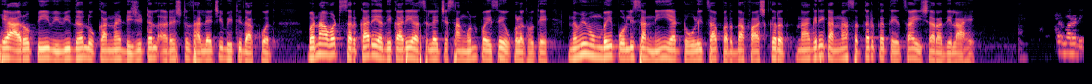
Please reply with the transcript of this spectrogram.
हे आरोपी विविध लोकांना डिजिटल अरेस्ट झाल्याची भीती दाखवत बनावट सरकारी अधिकारी असल्याचे सांगून पैसे उकळत होते. नवी मुंबई पोलिसांनी या टोळीचा पर्दाफाश करत नागरिकांना सतर्कतेचा इशारा दिला आहे. मराठी.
